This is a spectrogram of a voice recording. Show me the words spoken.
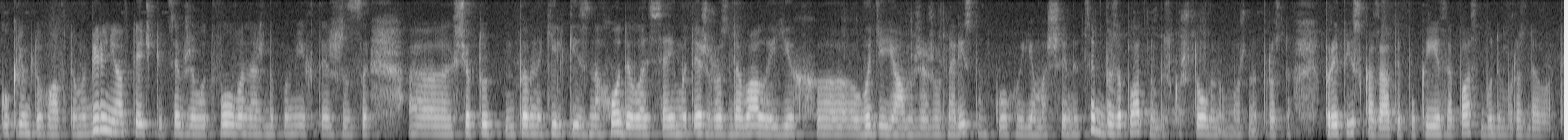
Окрім того, автомобільні аптечки. Це вже от Вова наш допоміг теж з е, щоб тут певна кількість знаходилася, і ми теж роздавали їх е, водіям, вже журналістам, в кого є машини. Це безоплатно, безкоштовно. Можна просто прийти, сказати, поки є запас, будемо роздавати.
